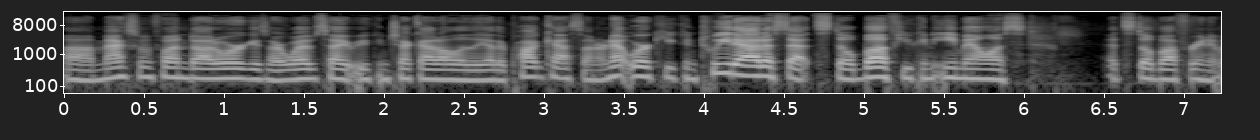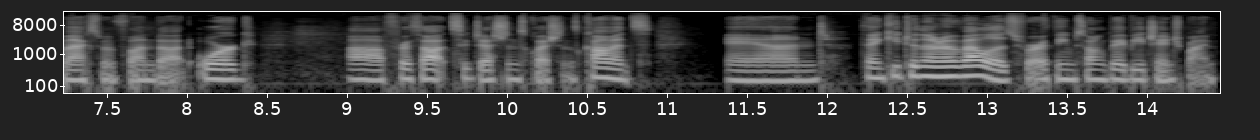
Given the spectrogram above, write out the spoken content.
Uh, MaximumFun.org is our website where you can check out all of the other podcasts on our network. You can tweet at us at StillBuff. You can email us at stillbuffering at MaximumFun.org uh, for thoughts, suggestions, questions, comments. And thank you to the Nouvellas for our theme song, Baby Change Mine.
